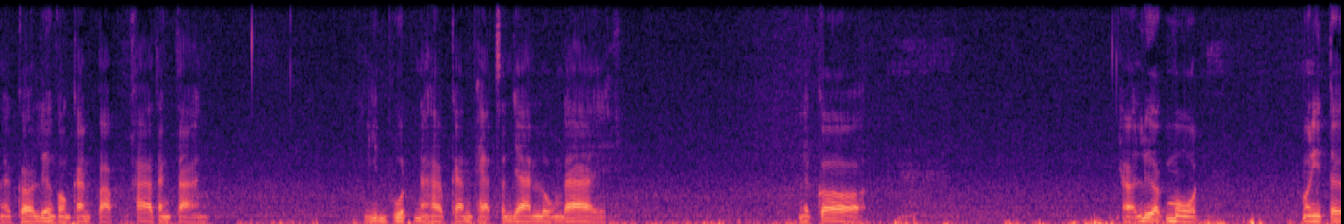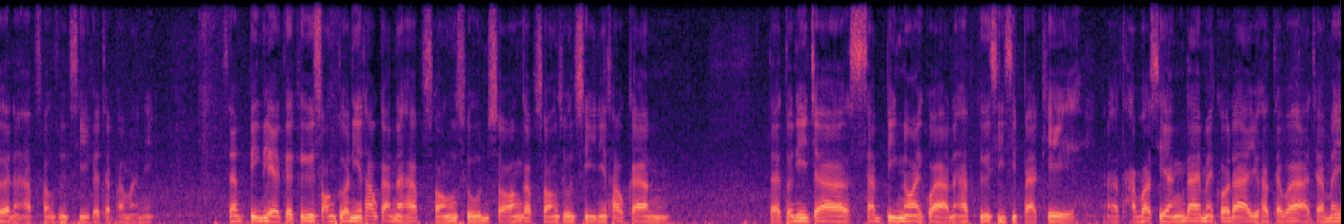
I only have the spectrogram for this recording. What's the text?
แล้วก็เรื่องของการปรับค่าต่างๆ input นะครับ การแผดสัญญาณลงได้ แล้วก็เลือกโหมดมอนิเตอร์นะครับ 204 ก็จะประมาณนี้ sampling rate ก็คือ 2 ตัวนี้เท่ากันนะครับ 202 กับ 204 นี่เท่ากัน แต่ตัวนี้จะ sampling น้อยกว่านะครับ คือ 48K ถามว่าเสียงได้ไหมก็ได้อยู่ครับ แต่ว่าอาจจะไม่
